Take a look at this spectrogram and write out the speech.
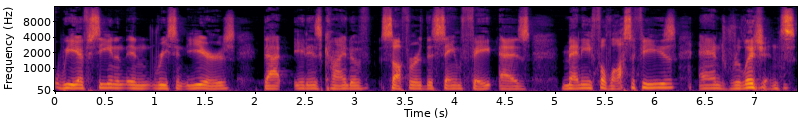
we have seen in, in recent years that it has kind of suffered the same fate as many philosophies and religions.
